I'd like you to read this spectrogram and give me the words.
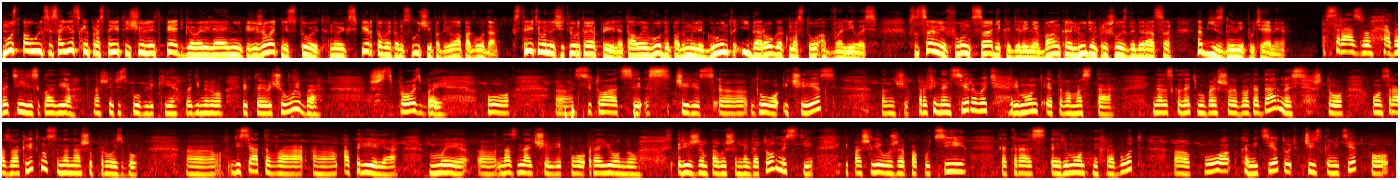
Мост по улице Советской простоит еще лет пять, говорили они. Переживать не стоит, но эксперта в этом случае подвела погода. С 3 на 4 апреля талые воды подмыли грунт и дорога к мосту обвалилась. В социальный фонд, садик, отделение банка людям пришлось добираться объездными путями. Сразу обратились к главе нашей республики Владимиру Викторовичу Уйба с просьбой по э, ситуации через э, ГО и ЧС значит, профинансировать ремонт этого моста. И надо сказать ему большую благодарность, что он сразу окликнулся на нашу просьбу. 10 э, э, апреля мы назначили по району режим повышенной готовности и пошли уже по пути как раз ремонтных работ по комитету, через комитет по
